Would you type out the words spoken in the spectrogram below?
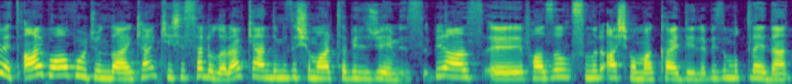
Evet ay boğa burcundayken kişisel olarak kendimizi şımartabileceğimiz biraz e, fazla sınırı aşmamak kaydıyla bizi mutlu eden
